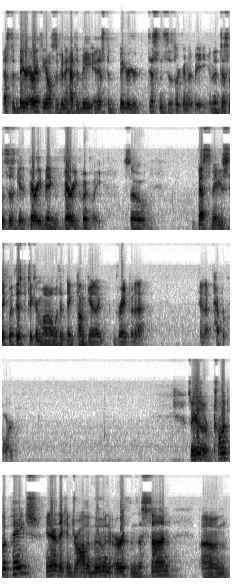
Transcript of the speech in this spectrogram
that's the bigger everything else is going to have to be, and it's the bigger your distances are going to be. And the distances get very big very quickly. So best maybe stick with this particular model with a big pumpkin, a grape, and a, and a peppercorn. So here's a comic book page. Here they can draw the moon, earth, and the sun, um,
